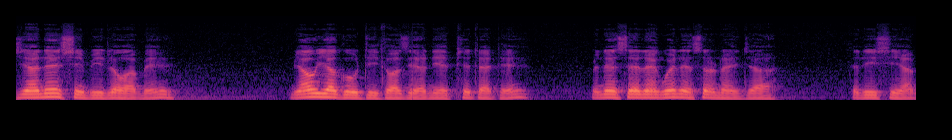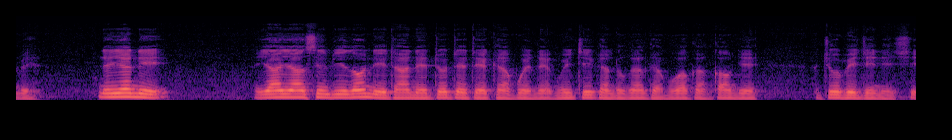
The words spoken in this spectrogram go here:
ရန်နဲ့ရှင်ပြီးလောက်ရမယ်မြောင်းရက်ကိုတည်သွားစရာနည်းဖြစ်တတ်တယ်မနေ့ဆယ်နိုင်ခွဲနဲ့ဆယ်နိုင်ကြာသတိရှိရမယ်နှစ်ရက်နေ့အရာရာဆင်ပြေသောနေထားနဲ့တွတ်တက်တဲ့ခံပွင့်နဲ့ငွေကြေးကံလူကံကံဘဝကံကောင်းခြင်းအကျိုးပေးခြင်းတွေရှိ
